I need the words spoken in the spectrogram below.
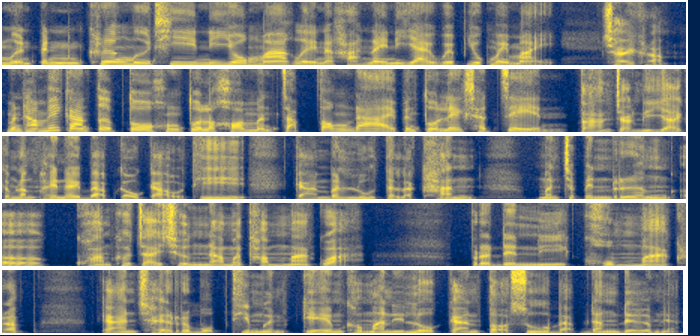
เหมือนเป็นเครื่องมือที่นิยมมากเลยนะคะ ในนิยายเว็บยุคใหม่ ใช่ครับ ๆ มันทำให้การเติบโตของตัวละครมันจับต้องได้ เป็นตัวเลขชัดเจน ต่างจากนิยายกำลังภายในแบบเก่าๆ ที่การบรรลุแต่ละขั้น มันจะเป็นเรื่องเอ่อความเข้าใจเชิงนามธรรมมากกว่า ประเด็นนี้คมมากครับ การใช้ระบบที่เหมือนเกมเข้ามาในโลกการต่อสู้แบบดั้งเดิมเนี่ย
